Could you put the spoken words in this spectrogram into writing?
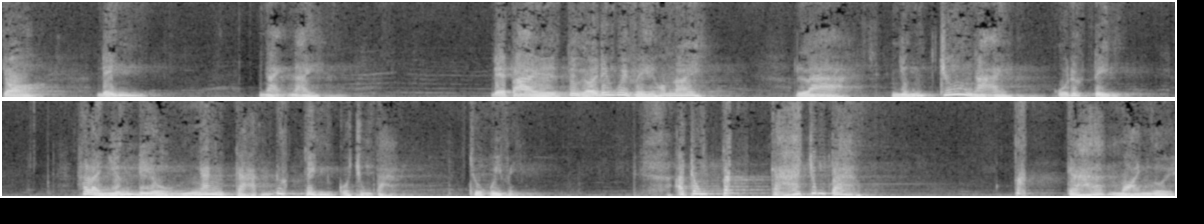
cho đến ngày nay. Đề tài tôi gửi đến quý vị hôm nay là những chướng ngại của đức tin hay là những điều ngăn cản đức tin của chúng ta, thưa quý vị? Ở trong tất cả chúng ta, tất cả mọi người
